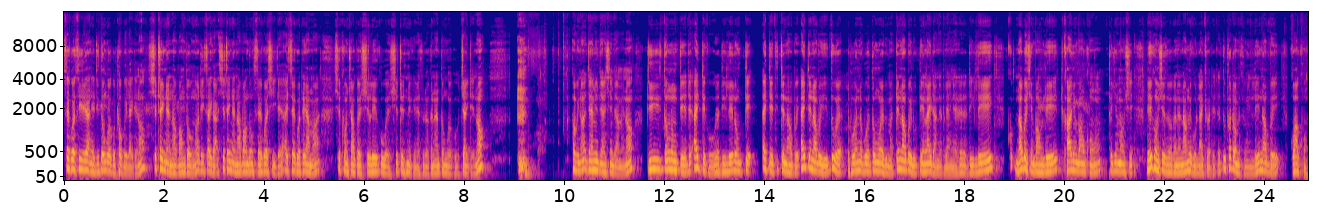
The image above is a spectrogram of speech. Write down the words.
ဆက်ကွက်စီးရကနေဒီ၃ကွက်ကိုထုတ်ပေးလိုက်တယ်နော်၈ထိပ်နဲ့နောက်ပေါင်း၃နော်ဒီ site က၈ထိပ်နဲ့နောက်ပေါင်း၃10ကွက်ရှိတယ်အဲ့10ကွက်ထဲမှာ86က84ကိုရ81နှစ်ကဆိုတော့ခဏ၃ကွက်ကိုကြိုက်တယ်နော် ဟုတ်ပြီနော်အကြမ်းမြင်ပြန်ရှင်းပြမယ်နော်ဒီသုံးလုံးတစ်တဲ့အဲ့တစ်ကိုတဲ့ဒီလေးလုံးတစ်အဲ့တစ်တစ်နောက်ပိတ်အဲ့တစ်နောက်ပိတ်ကြီးသူ့ရဲ့တစ်ပွဲနှစ်ပွဲသုံးပွဲပြီးမှတစ်နောက်ပိတ်လို့တင်လိုက်တာနဲ့တပြိုင်နက်တည်းဒီလေးနောက်ပိတ်ချင်းပေါင်းလေးတစ်ခါချင်းပေါင်းခွန်ထိချင်းပေါင်းရှစ်လေးခွန်ရှစ်ဆိုတော့ကလည်းနောက်နှစ်ကိုလိုက်ထွက်တယ်တဲ့သူထွက်တော့မှဆိုရင်လေးနောက်ပိတ်ကွာခွန်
